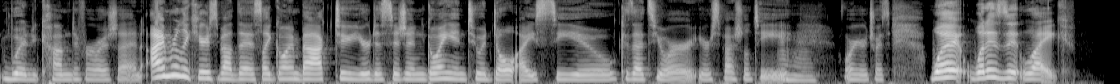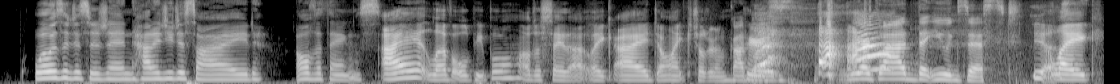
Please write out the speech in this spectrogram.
would come to fruition. I'm really curious about this, like going back to your decision going into adult ICU because that's your your specialty Mm-hmm. or your choice. What what is it like? What was the decision? How did you decide? All the things. I love old people. I'll just say that. Like I don't like children. God period. bless. we are glad that you exist. Yeah. Like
